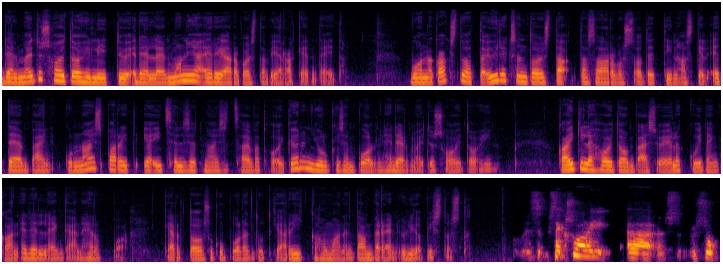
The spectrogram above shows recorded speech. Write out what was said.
Hedelmöityshoitoihin liittyy edelleen monia eriarvoistavia rakenteita. Vuonna 2019 tasa-arvossa otettiin askel eteenpäin, kun naisparit ja itselliset naiset saivat oikeuden julkisen puolen hedelmöityshoitoihin. Kaikille hoitoon pääsy ei ole kuitenkaan edelleenkään helppoa, kertoo sukupuolen tutkija Riikka Homanen Tampereen yliopistosta. Seksuaali, äh, su,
